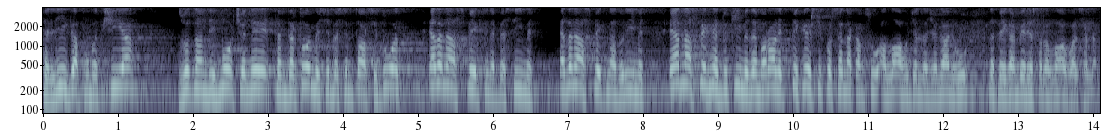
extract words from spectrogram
të liga, punëve të këqija. Zot na ndihmo që ne të ndërtohemi si besimtarë si duhet, edhe në aspektin e besimit, edhe në aspektin e adhurimit, edhe në aspektin e edukimit dhe moralit, pikërisht sikurse na ka mësuar Allahu xhalla xhelaluhu dhe pejgamberi sallallahu alajhi wasallam.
